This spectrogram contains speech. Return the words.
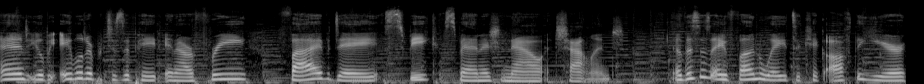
and you'll be able to participate in our free five day Speak Spanish Now challenge. Now, this is a fun way to kick off the year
